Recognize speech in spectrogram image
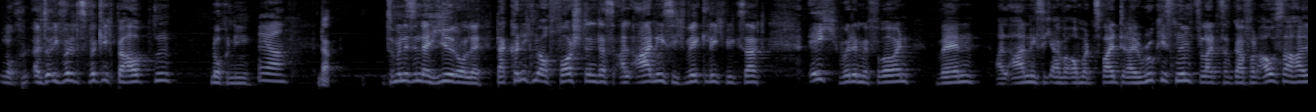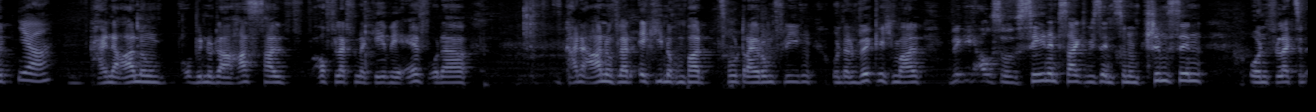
Noch, also ich würde jetzt wirklich behaupten, noch nie. ja. Ja. Zumindest in der Heel-Rolle. Da könnte ich mir auch vorstellen, dass Al-Ani sich wirklich, wie gesagt, ich würde mir freuen, wenn Al-Ani sich einfach auch mal zwei, drei Rookies nimmt, vielleicht sogar von außerhalb. Ja. Keine Ahnung, ob wenn du da hast, halt auch vielleicht von der GWF oder keine Ahnung, vielleicht Eki noch ein paar, zwei, drei rumfliegen und dann wirklich mal, wirklich auch so Szenen zeigt, wie sie in so einem Gym sind und vielleicht so ein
